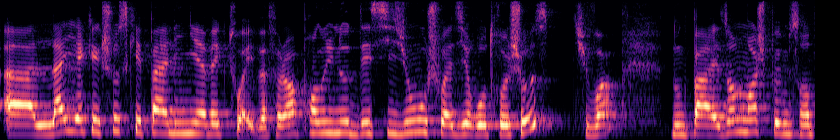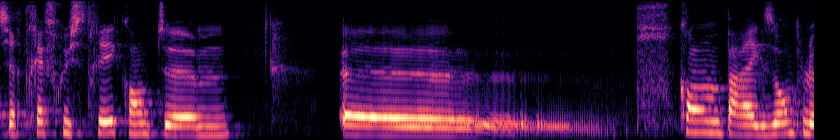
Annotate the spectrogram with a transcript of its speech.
ah, là, il y a quelque chose qui n'est pas aligné avec toi. Il va falloir prendre une autre décision ou choisir autre chose, tu vois. Donc par exemple, moi je peux me sentir très frustrée quand, euh, euh, quand par exemple,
